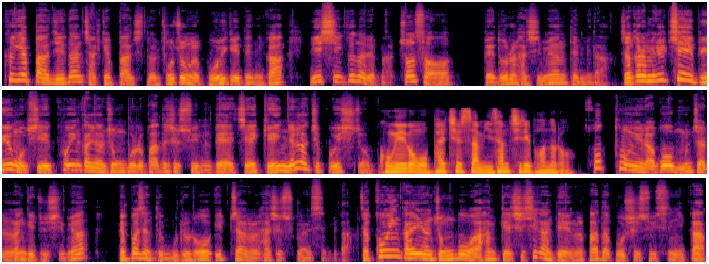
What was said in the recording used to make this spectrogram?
크게 빠지든 작게 빠지든 조정을 보이게 되니까 이 시그널에 맞춰서 매도를 하시면 됩니다. 자, 그러면 일체의 비용 없이 코인 관련 정보를 받으실 수 있는데 제 개인 연락처 보이시죠? 010-5873-2372번으로 소통이라고 문자를 남겨주시면 100% 무료로 입장을 하실 수가 있습니다. 자, 코인 관련 정보와 함께 실시간 대응을 받아보실 수 있으니까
